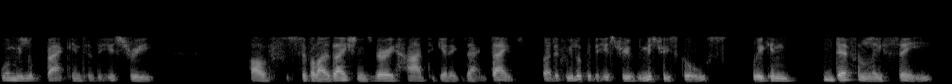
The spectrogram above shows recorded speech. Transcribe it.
when we look back into the history of civilization, it's very hard to get exact dates. But if we look at the history of the mystery schools, we can definitely see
